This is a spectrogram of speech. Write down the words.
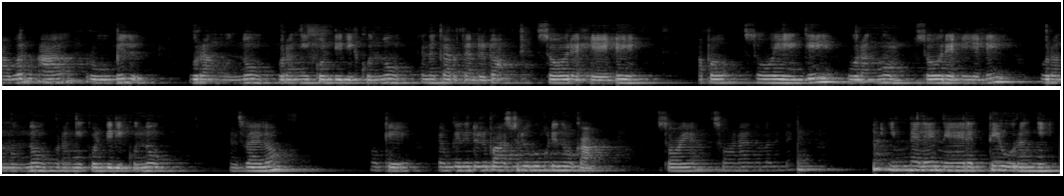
അവർ ആ റൂമിൽ ഉറങ്ങുന്നു ഉറങ്ങിക്കൊണ്ടിരിക്കുന്നു എന്നൊക്കെ അർത്ഥമുണ്ട് കേട്ടോ സോ രഹേ ഹേ അപ്പോ സോയെങ്കെ ഉറങ്ങും. സോ ഉറങ്ങുന്നു ഉറങ്ങിക്കൊണ്ടിരിക്കുന്നു. മനസ്സിലായല്ലോ? ഓക്കെ. നമുക്ക് ഇതിന്റെ ഒരു പാസ്റ്റ് രൂപം കൂടി നോക്കാം. സോയ സോണ എന്നുള്ളതിന്റെ ഇന്നലെ നേരത്തെ ഉറങ്ങി.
